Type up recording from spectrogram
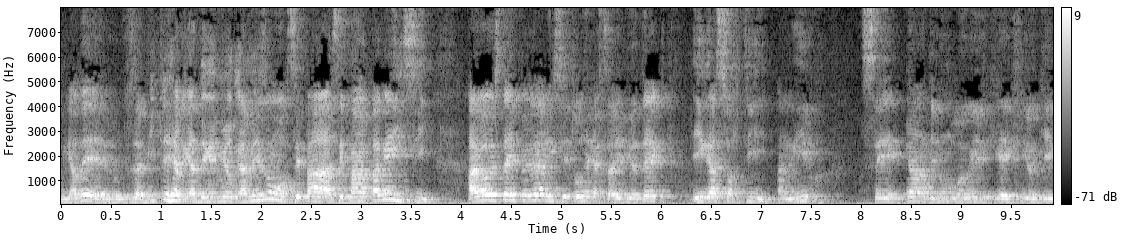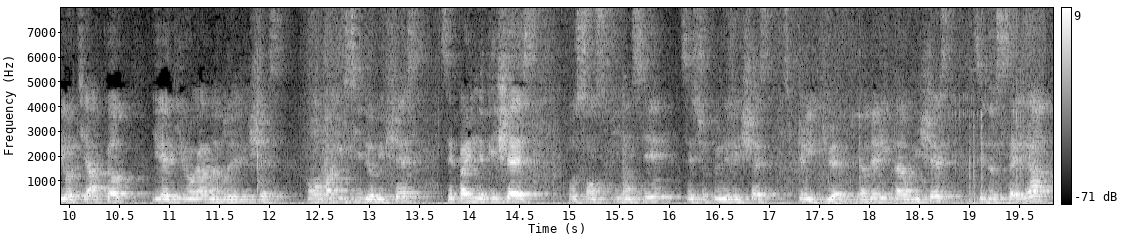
regardez, vous habitez, regardez les murs de la maison, c'est pas, c'est pas un palais ici. Alors le Stapler, il s'est tourné vers sa bibliothèque, il a sorti un livre, c'est un des nombreux livres qu'il a écrit, le Kégot Yaakov, il a dit, voilà ma vraie richesse. Quand on parle ici de richesse, c'est pas une richesse au sens financier, c'est surtout une richesse spirituelle. La véritable richesse, c'est de celle-là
